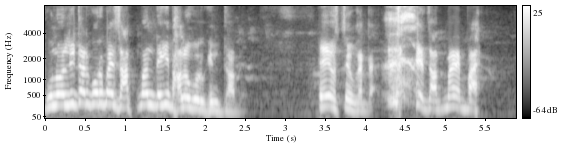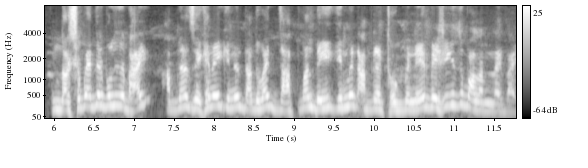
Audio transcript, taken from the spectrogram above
পনেরো লিটার গরু ভাই জাতমান দেখি ভালো গরু কিনতে হবে। এই হচ্ছে কথা জাতমান দর্শক ভাইদের বলি যে ভাই আপনারা যেখানেই কিনেন দাদু ভাই জাতমান দেখি কিনবেন আপনারা ঠকবেন এর বেশি কিছু বলার নাই ভাই।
